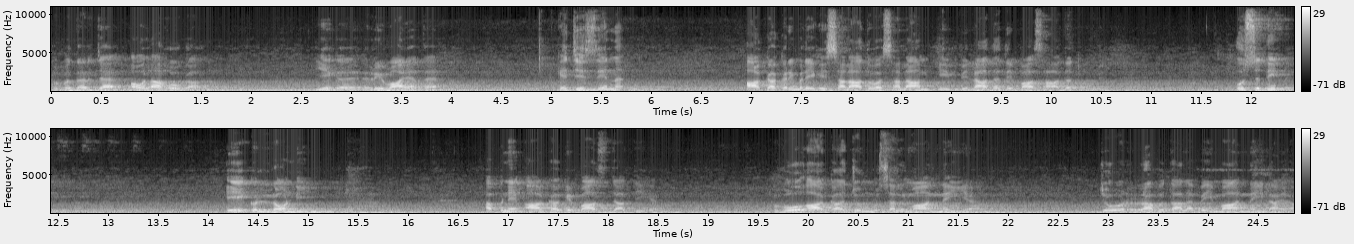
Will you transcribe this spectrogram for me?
تو بدرجہ اولا ہوگا۔ یہ ایک روایت ہے کہ جس دن آقا کریم علیہ صلاحت و سلام کی ولادت باسعادت ہوئی۔ اس دن ایک لونڈی اپنے آقا کے پاس جاتی ہے۔ وہ آقا جو مسلمان نہیں ہے، جو رب تعالیٰ پہ ایمان نہیں لایا،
